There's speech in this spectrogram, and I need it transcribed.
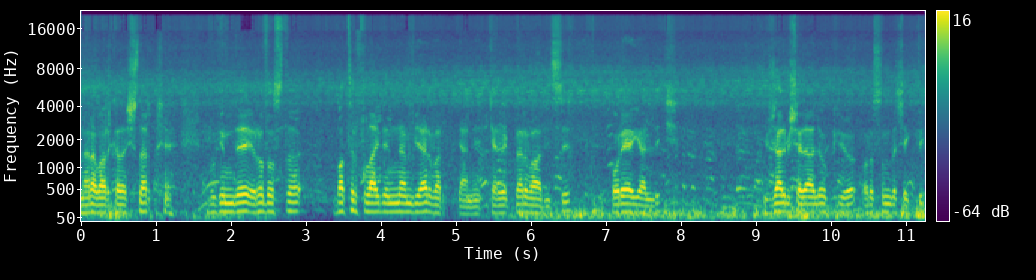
Merhaba arkadaşlar. Bugün de Rodos'ta Butterfly denilen bir yer var. Yani Kelebekler Vadisi. Oraya geldik. Güzel bir şelale okuyor. Orasını da çektik.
